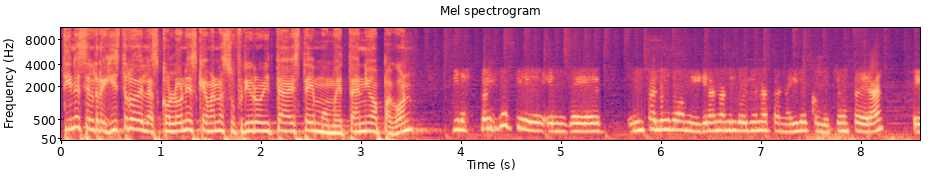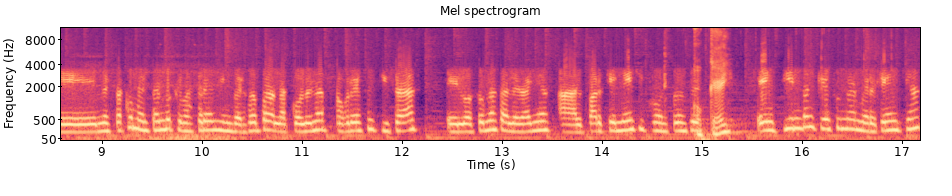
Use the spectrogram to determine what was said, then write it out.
¿tienes el registro de las colonias que van a sufrir ahorita este momentáneo apagón? Mira, tengo que un saludo a mi gran amigo Jonathan ahí de Comisión Federal. Eh, me está comentando que va a ser el inversor para la colonia Progreso y quizás eh, las zonas aledañas al Parque México. Entonces, entiendan que es una emergencia,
